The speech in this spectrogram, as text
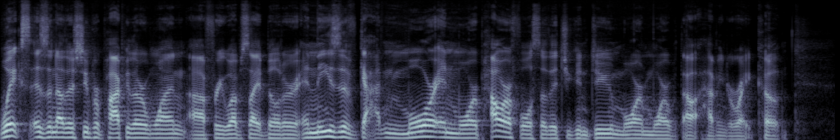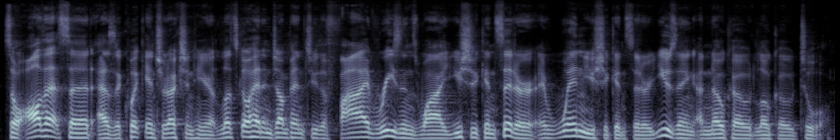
Wix is another super popular one, uh, free website builder. And these have gotten more and more powerful so that you can do more and more without having to write code. So, all that said, as a quick introduction here, let's go ahead and jump into the five reasons why you should consider and when you should consider using a no code, low code tool.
